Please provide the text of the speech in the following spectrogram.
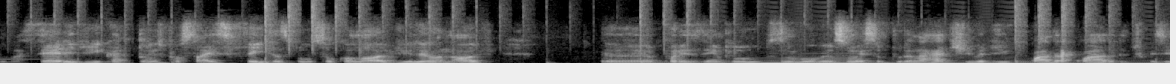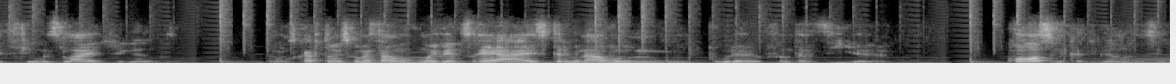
Uma série de cartões postais feitas pelo Sokolov e Leonov, uh, por exemplo, desenvolveu-se uma estrutura narrativa de quadra a quadra, tipo esse filme slide, digamos. Então, os cartões começavam com eventos reais e terminavam em pura fantasia cósmica, digamos assim.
